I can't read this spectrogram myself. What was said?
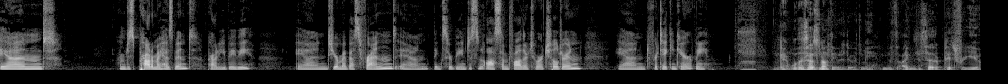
and I'm just proud of my husband, proud of you baby. And you're my best friend and thanks for being just an awesome father to our children and for taking care of me. okay, well, this has nothing to do with me. This, I said a pitch for you,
